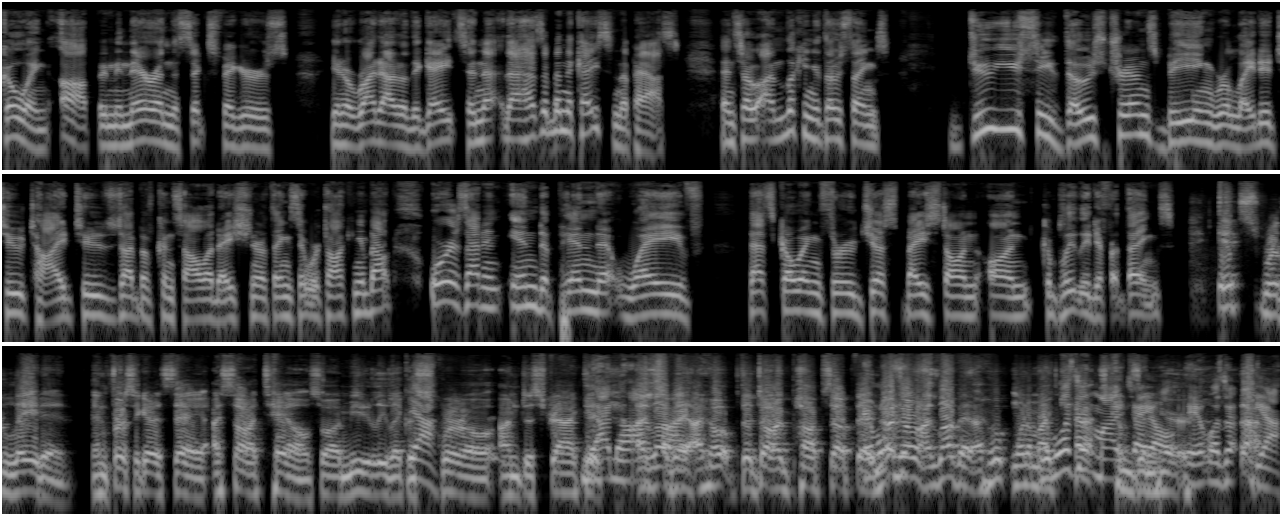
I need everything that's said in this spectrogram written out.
going up. I mean, they're in the six figures, you know, right out of the gates, and that, that hasn't been the case in the past. And so I'm looking at those things do you see those trends being related to tied to the type of consolidation or things that we're talking about? Or is that an independent wave that's going through just based on on completely different things. It's related. And first i gotta say i saw a tail so immediately like a Yeah. squirrel i'm distracted. Yeah, no, i I'm love sorry. it i hope the dog pops up there. No no i love it. I hope one of my it wasn't my tail. it wasn't yeah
